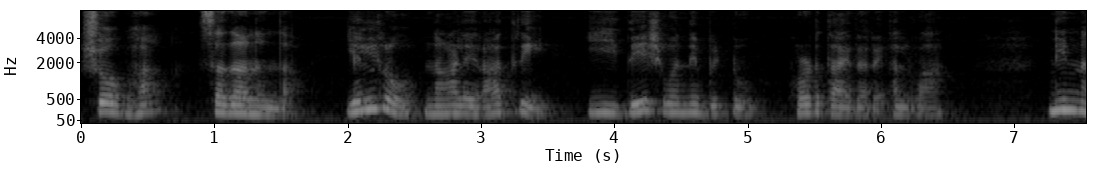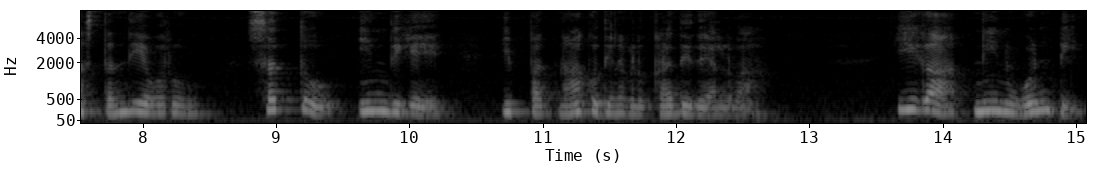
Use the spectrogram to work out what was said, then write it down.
ಶೋಭಾ ಸದಾನಂದ. ಎಲ್ಲರೂ ನಾಳೆ ರಾತ್ರಿ ಈ ದೇಶವನ್ನೇ ಬಿಟ್ಟು ಹೊರಡ್ತಾ ಇದ್ದಾರೆ ಅಲ್ವಾ? ನಿನ್ನ ತಂದೆಯವರು ಸತ್ತು ಇಂದಿಗೆ ಇಪ್ಪತ್ನಾಲ್ಕು ದಿನಗಳು ಕಳೆದಿದೆ ಅಲ್ವಾ? ಈಗ ನೀನು ಒಂಟಿ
